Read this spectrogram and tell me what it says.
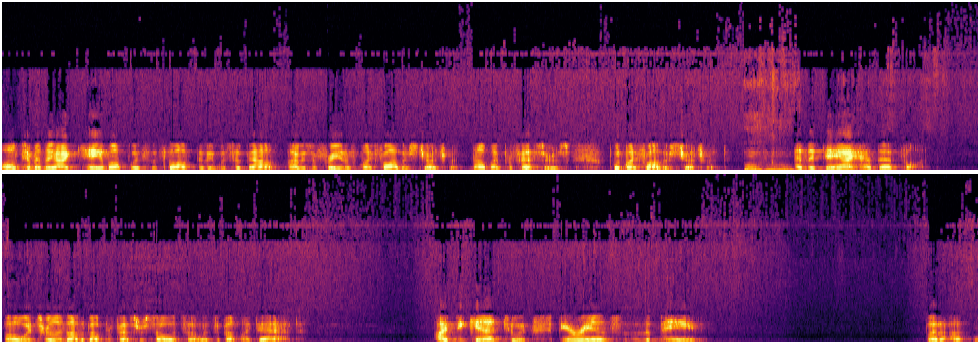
ultimately, I came up with the thought that it was about, I was afraid of my father's judgment, not my professor's, but my father's judgment. Mm-hmm. And the day I had that thought, oh, it's really not about Professor so and so, it's about my dad, I began to experience the pain, but uh,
